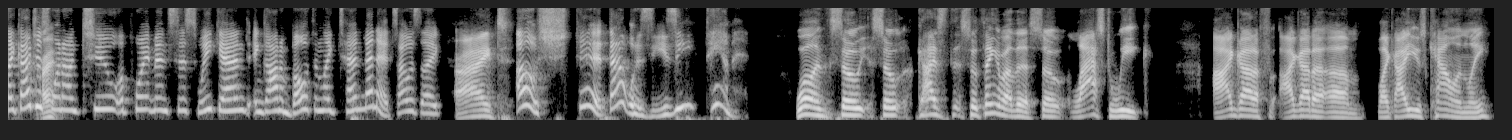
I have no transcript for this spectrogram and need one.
Like I just right. went on two appointments this weekend and got them both in like 10 minutes. I was like, right. Oh shit, that was easy. Damn it. Well, and so so guys, th- so think about this. So last week I got a I got a um like I use Calendly,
